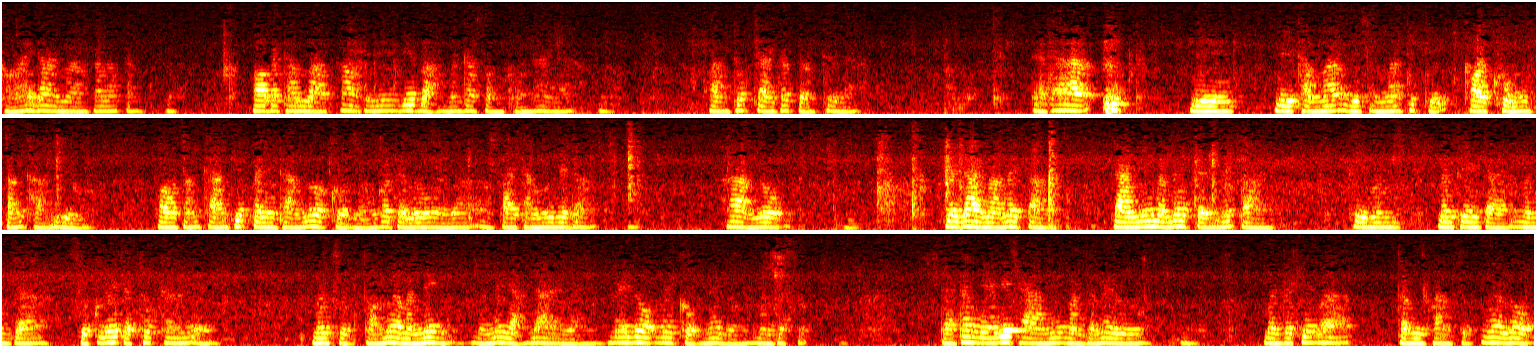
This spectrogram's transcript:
ขอให้ได้มาก็แล้วกัน พอไปทำบาปเข้าทีนี้วิบากมันก็ส่งผลให้แล้วความทุกข์ใจก็เกิดขึ้นแล้ว แต่ถ้ามีมีธรรมะมีสมาธิิคอยคุมสังขารอยู่ พอสังขารคิดไปในทางโลกโกรธหลงก็จะรู้เลยว่าตายทางนี้ไม่ได้ห้ามโลกไม่ได้มาไม่ตายใจนี้มันไม่เป็นไม่ตาย คือมันมันเพียงแต่มันจะสุขหรือจะทุกข์เท่านั้นเอง มันสุขต่อเมื่อมันนิ่ง มันไม่อยากได้อะไร ไม่โลภไม่โกรธไม่หลง มันจะสุข แต่ถ้ามีวิชานี้มันจะไม่รู้ มันจะคิดว่าจะมีความสุขเมื่อโลก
